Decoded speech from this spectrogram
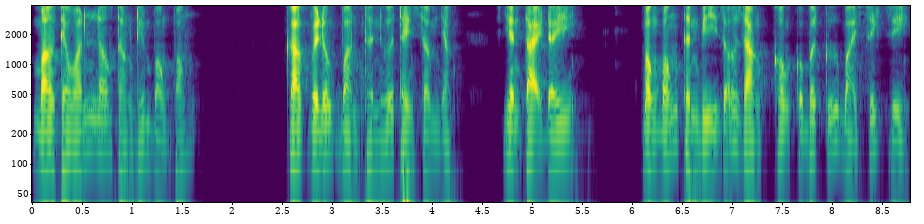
mang theo hắn lao thẳng đến bong bóng. Khác với lúc bản thân hứa thành xâm nhập, hiện tại đây, bong bóng thần bí rõ ràng không có bất cứ bài xích gì,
